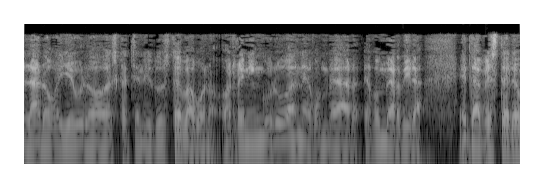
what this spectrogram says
laro gehi euro eskatzen dituzte, ba, bueno, horren inguruan egon behar, egon behar dira. Eta beste ere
